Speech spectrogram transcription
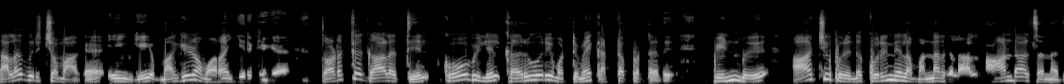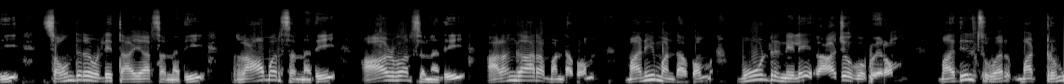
தலவிருட்சமாக இங்கே மகிழ மரம் இருக்குங்க. தொடக்க காலத்தில் கோவிலில் கருவறை மட்டுமே கட்டப்பட்டது. பின்பு ஆட்சி புரிந்த குறுநில மன்னர்களால் ஆண்டாள் சன்னதி சௌந்தரவள்ளி தாயார் சன்னதி ராமர் சன்னதி ஆழ்வார் சன்னதி அலங்கார மண்டபம் மணி மண்டபம் மூன்று நிலை ராஜகோபுரம் மதில் சுவர் மற்றும்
